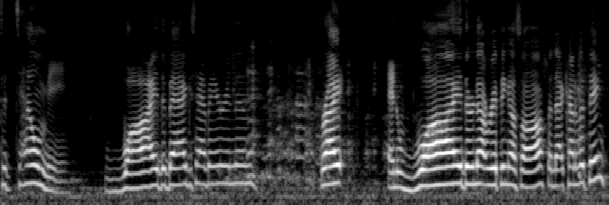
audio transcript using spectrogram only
to tell me why the bags have air in them, right? And why they're not ripping us off and that kind of a thing.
